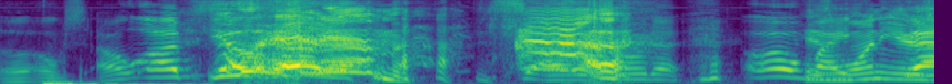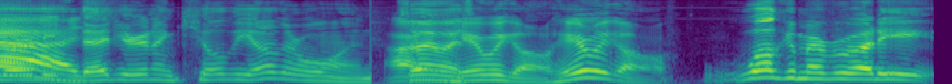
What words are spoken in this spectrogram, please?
Oh, oh, oh, I'm so You sorry. hit him! I'm sorry, Ah! Oh His my one ear's gosh. already dead. You're gonna kill the other one. All so, right, anyways, here we go. Here we go. welcome everybody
